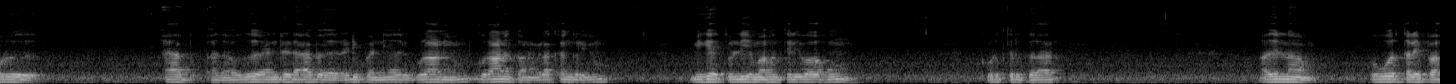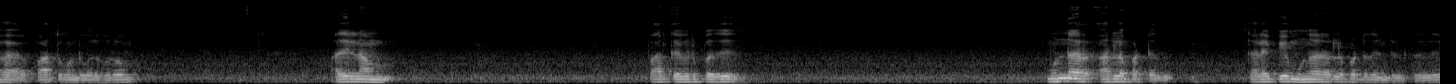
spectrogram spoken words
ஒரு ஆப் அதாவது ஆண்ட்ராய்டு ஆப்பை ரெடி பண்ணி அதில் குரானையும் குரானுக்கான விளக்கங்களையும் மிக துல்லியமாகவும் தெளிவாகவும் கொடுத்திருக்கிறார். அதில் நாம் ஒவ்வொரு தலைப்பாக பார்த்து கொண்டு வருகிறோம். அதில் நாம் பார்க்கவிருப்பது முன்னர் அருளப்பட்டது. தலைப்பே முன்னர் அருளப்பட்டது என்று இருக்கிறது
